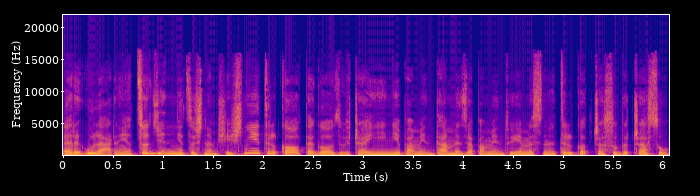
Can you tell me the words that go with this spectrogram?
regularnie. Codziennie coś nam się śni, tylko tego zwyczajnie nie pamiętamy. Zapamiętujemy sny tylko od czasu do czasu.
